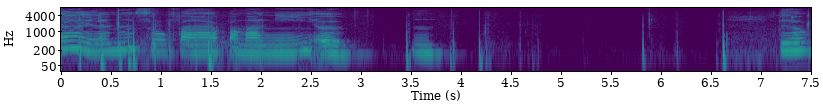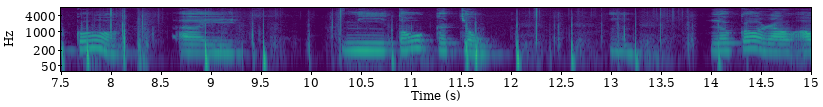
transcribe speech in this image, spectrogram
ได้แล้วนะ โซฟาประมาณนี้ เออ อืม แล้วก็ไอมีโต๊ะกระจก อืม แล้วก็เราเอา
